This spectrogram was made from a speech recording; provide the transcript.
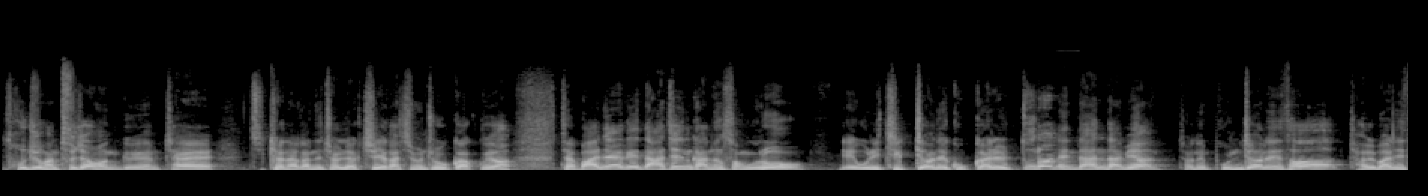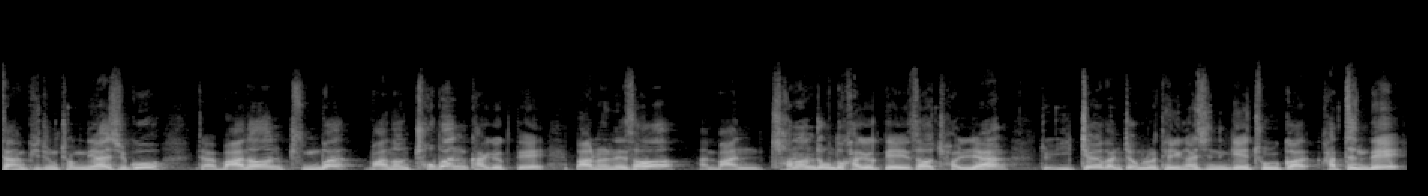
소중한 투자 원금 잘 지켜나가는 전략 취해 가시면 좋을 것 같고요. 자 만약에 낮은 가능성으로 네, 우리 직전의 고가를 뚫어낸다 한다면 저는 본전에서 절반 이상 비중 정리하시고 자 만 원 중반 만 원 초반 가격대 만 원에서 한 만 천 원 정도 가격대에서 전량 좀 익절 관점으로 대응하시는 게 좋을 것 같은데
